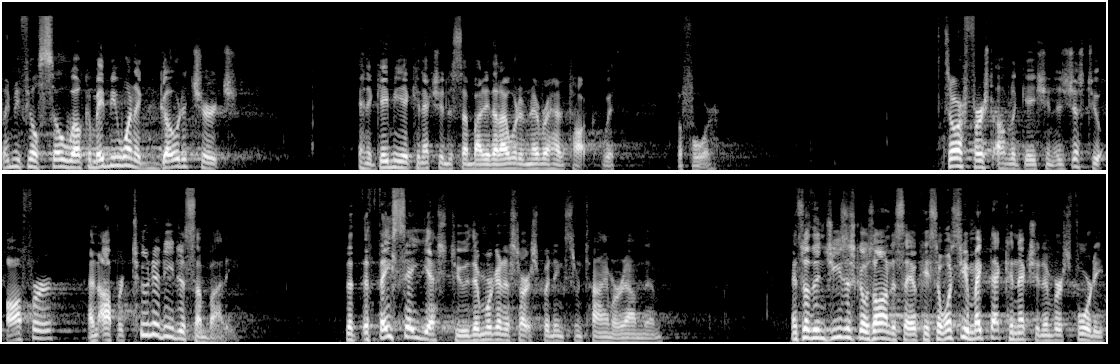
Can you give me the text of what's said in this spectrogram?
made me feel so welcome, made me want to go to church. And it gave me a connection to somebody that I would have never had a talk with before. So, our first obligation is just to offer an opportunity to somebody that if they say yes to, then we're going to start spending some time around them. And so then Jesus goes on to say, okay, so once you make that connection in verse 40,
